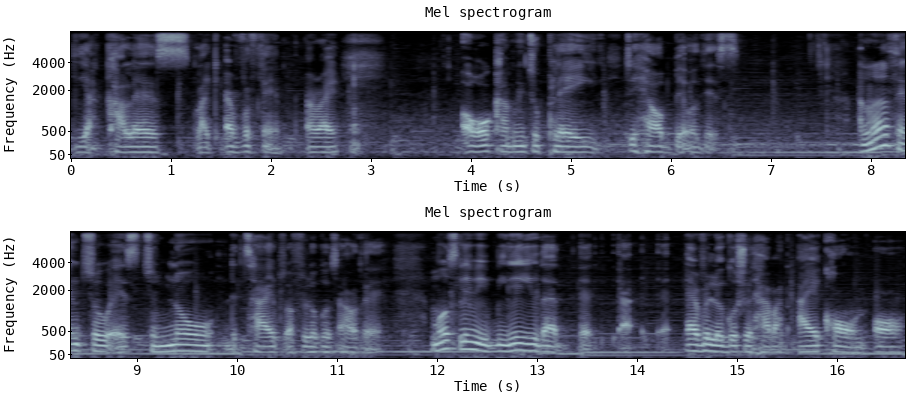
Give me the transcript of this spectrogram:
their colors, like everything. All right, all come into play to help build this. Another thing too is to know the types of logos out there. Mostly, we believe that uh, uh, every logo should have an icon or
